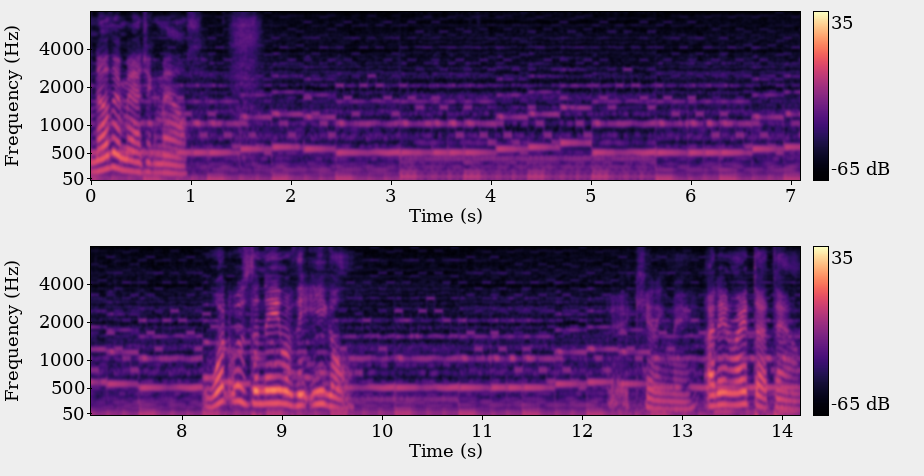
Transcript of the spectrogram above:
Another magic mouse. What was the name of the eagle? You're kidding me. I didn't write that down.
